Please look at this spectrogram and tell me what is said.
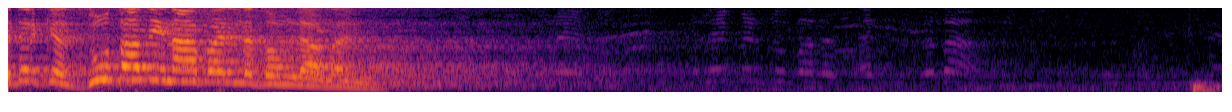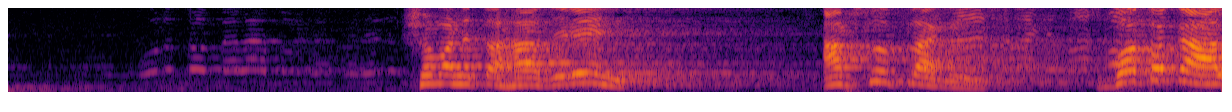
এদেরকে জুতা দিয়ে না পারিলে দম দেওয়া যায় না। সমানিত হাজিরেন, আফসোস লাগে। গতকাল,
